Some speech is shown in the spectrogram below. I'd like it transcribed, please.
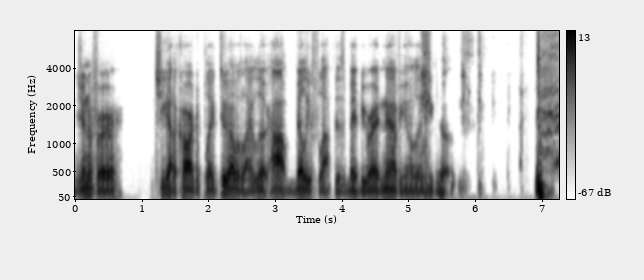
Jennifer, she got a card to play too. I was like, look, I'll belly flop this baby right now if you don't let me go.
